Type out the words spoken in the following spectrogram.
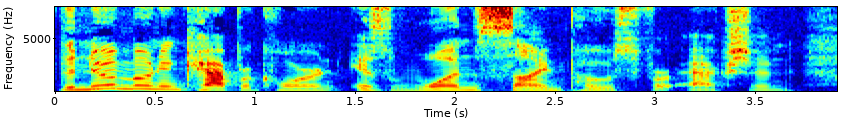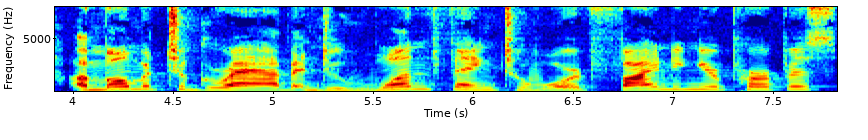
The new moon in Capricorn is one signpost for action, a moment to grab and do one thing toward finding your purpose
